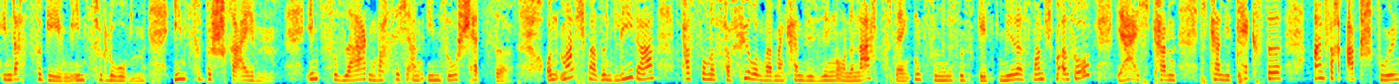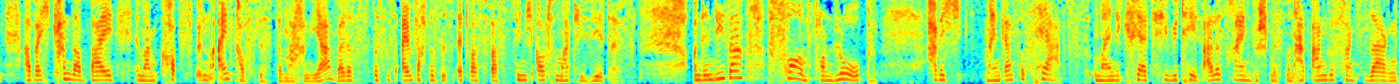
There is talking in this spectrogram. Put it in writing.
ihm das zu geben, ihn zu loben, ihn zu beschreiben, ihm zu sagen, was ich an ihm so schätze. Und manchmal sind Lieder fast so eine Verführung, weil man kann sie singen, ohne nachzudenken. Zumindest geht mir das manchmal so. Ja, ich kann, ich kann die Texte einfach abspulen, aber ich kann dabei in meinem Kopf eine Einkaufsliste machen, ja, weil das, das ist einfach, das ist etwas, was ziemlich automatisiert ist. Und in dieser Form von Lob habe ich mein ganzes Herz, meine Kreativität, alles reingeschmissen und habe angefangen zu sagen,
